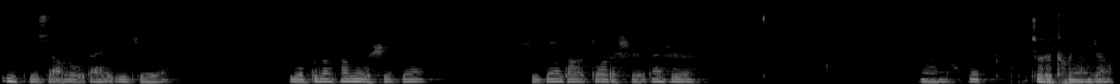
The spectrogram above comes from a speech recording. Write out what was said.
一直想录，但是一直。也不能说没有时间，时间倒是多的是，但是，嗯，就是拖延症。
